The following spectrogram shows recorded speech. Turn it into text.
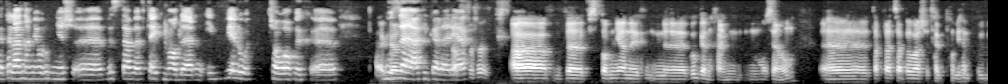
Catalana miał również e, wystawę w Tate Modern i w wielu czołowych e, Tak, a- muzeach i A, galeriach. w, a we wspomnianych Guggenheim Muzeum e, ta praca była, że tak powiem, wy-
